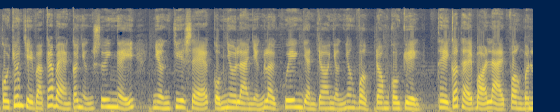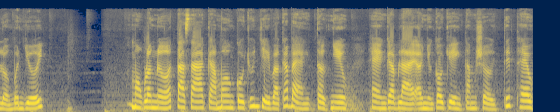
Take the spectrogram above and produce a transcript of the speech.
cô chú anh chị và các bạn có những suy nghĩ, những chia sẻ cũng như là những lời khuyên dành cho những nhân vật trong câu chuyện thì có thể bỏ lại phần bình luận bên dưới. Một lần nữa, Tasa cảm ơn cô chú anh chị và các bạn thật nhiều. Hẹn gặp lại ở những câu chuyện tâm sự tiếp theo.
